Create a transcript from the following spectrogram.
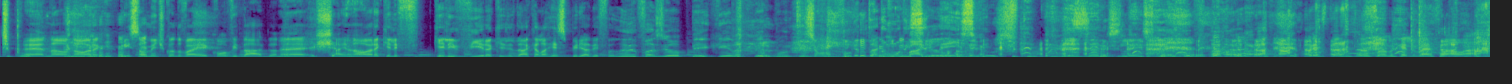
Tipo. É, não, na hora. principalmente quando vai convidada, né? É, Aí na hora que ele, que ele vira, que ele dá aquela respirada e fala, ah, fazer uma pequena perguntinha. Fala, Fica todo mundo pariu, em silêncio, tipo, rezando em silêncio. Prestando atenção no que ele vai falar.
